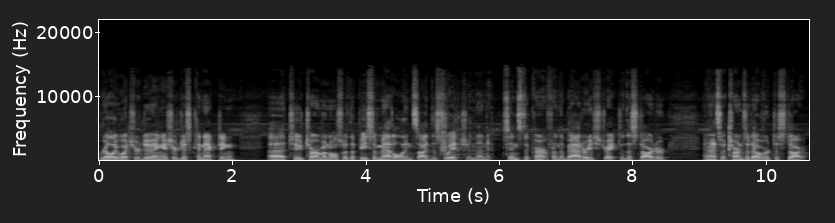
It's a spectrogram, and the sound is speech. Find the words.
really what you're doing is you're just connecting uh, two terminals with a piece of metal inside the switch. And then it sends the current from the battery straight to the starter. And that's what turns it over to start.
